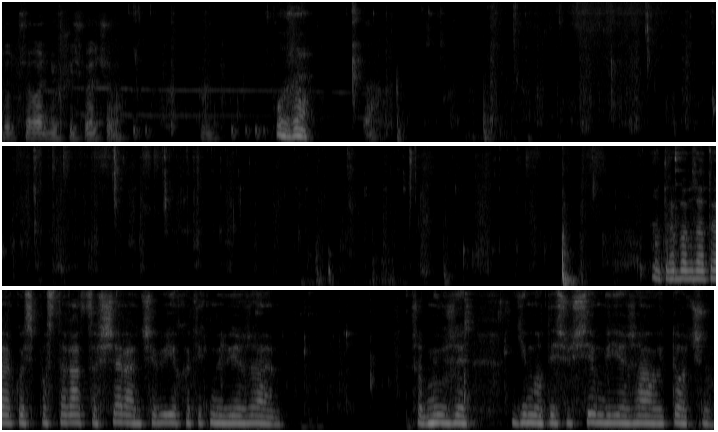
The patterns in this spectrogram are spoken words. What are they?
Тут сьогодні в 6 вечора. Уже. Ну, треба завтра якось постаратися ще раніше виїхати, як ми виїжджаємо. Щоб ми вже Діма десь у 7 виїжджали точно.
